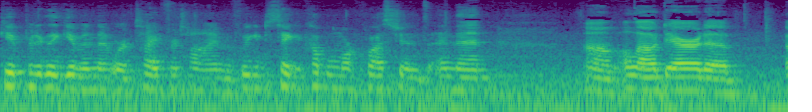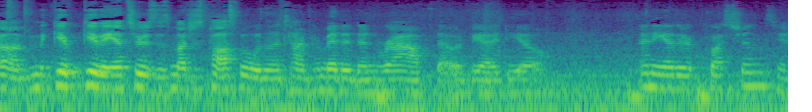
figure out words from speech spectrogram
give, particularly given that we're tight for time, if we can just take a couple more questions and then um, allow Dara to um, give give answers as much as possible within the time permitted and wrap, that would be ideal. Any other questions? Yeah.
